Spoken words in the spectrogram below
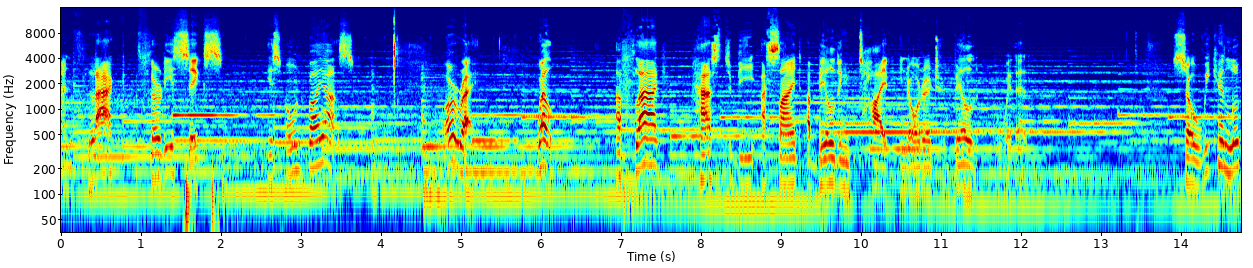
and flag 36 is owned by us. Alright, well, a flag has to be assigned a building type in order to build with it. So we can look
